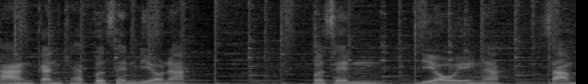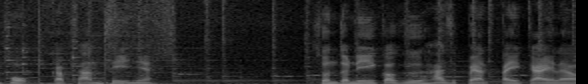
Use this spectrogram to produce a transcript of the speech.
ห่างกันแค่เปอร์เซ็นต์เดียวนะ เปอร์เซ็นต์เดียวเองนะ 36 กับ 34 เนี่ย ส่วนตัวนี้ก็คือ 58 ไปไกลแล้ว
